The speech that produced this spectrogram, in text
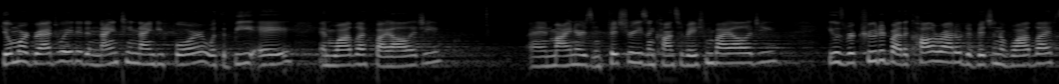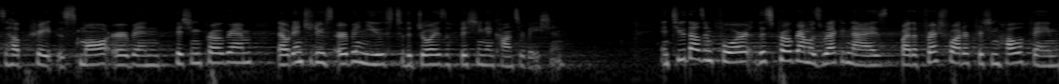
Gilmore graduated in 1994 with a BA in wildlife biology and minors in fisheries and conservation biology. He was recruited by the Colorado Division of Wildlife to help create the small urban fishing program that would introduce urban youth to the joys of fishing and conservation. In 2004, this program was recognized by the Freshwater Fishing Hall of Fame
